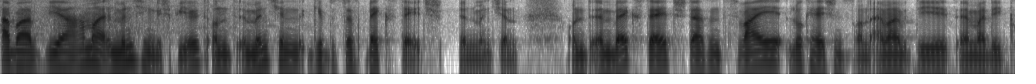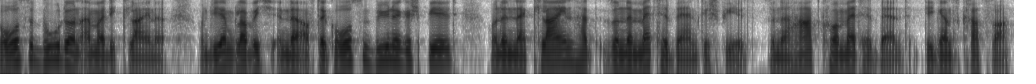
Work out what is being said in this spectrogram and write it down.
aber wir haben mal in München gespielt und in München gibt es das Backstage in München. Und im Backstage, da sind zwei Locations drin. Einmal die, einmal die große Bude und einmal die kleine. Und wir haben, glaube ich, in der, auf der großen Bühne gespielt und in der kleinen hat so eine Metal-Band gespielt. So eine Hardcore-Metal-Band, die ganz krass war.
